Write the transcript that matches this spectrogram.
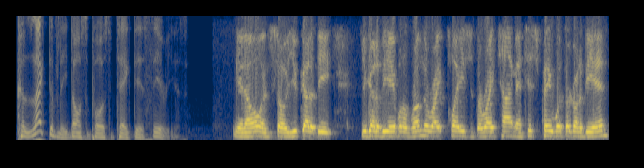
collectively don't supposed to take this serious. You know, and so you've got to be you got to be able to run the right plays at the right time, anticipate what they're going to be in,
